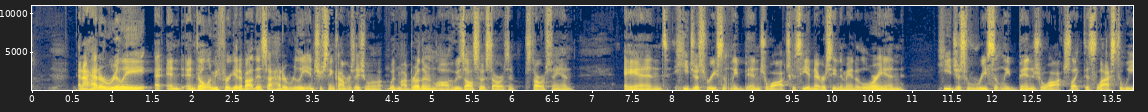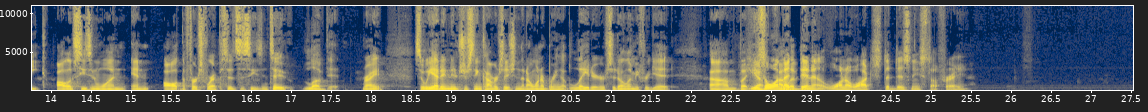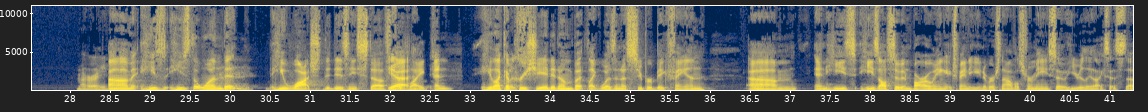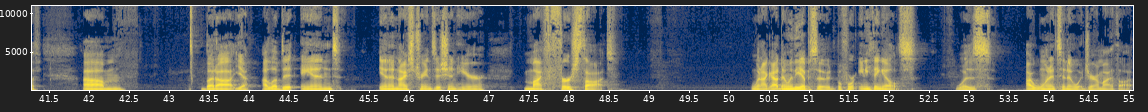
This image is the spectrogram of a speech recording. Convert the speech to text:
and I had a really and and don't let me forget about this. I had a really interesting conversation with my, with my brother in law, who's also a Star Wars Star Wars fan, and he just recently binge watched because he had never seen The Mandalorian. He just recently binge watched like this last week all of season one and all the first four episodes of season two. Loved it, right? So we had an interesting conversation that I want to bring up later. So don't let me forget. Um, but He's yeah, the one I that didn't want to watch the Disney stuff, right? Am I right? Um, he's he's the one that he watched the Disney stuff, yeah, but like and he like was- appreciated them, but like wasn't a super big fan. Right. Um, and he's he's also been borrowing expanded universe novels from me, so he really likes that stuff. Um, but uh, yeah, I loved it. And in a nice transition here, my first thought when I got done with the episode, before anything else, was I wanted to know what Jeremiah thought,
